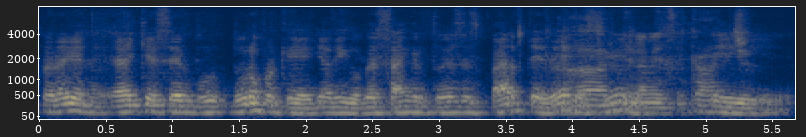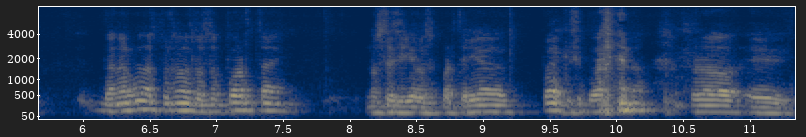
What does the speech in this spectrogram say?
Pero viene, hay que ser duro porque, ya digo, ver sangre, todo eso es parte de eso. y, bueno, algunas personas lo soportan, no sé si yo lo soportaría, puede que sí, puede que no, pero eh,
